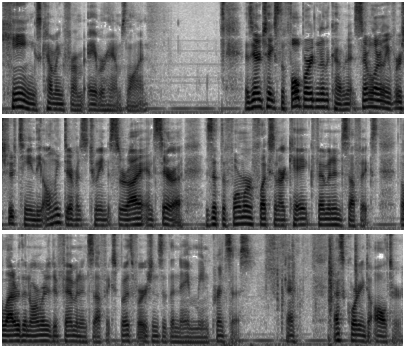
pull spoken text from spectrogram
kings coming from Abraham's line. As he undertakes the full burden of the covenant, similarly in verse 15, the only difference between Sarai and Sarah is that the former reflects an archaic feminine suffix, the latter the normative feminine suffix. Both versions of the name mean princess. Okay? That's according to Alter.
